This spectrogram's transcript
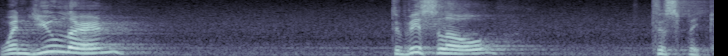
when you learn to be slow to speak.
